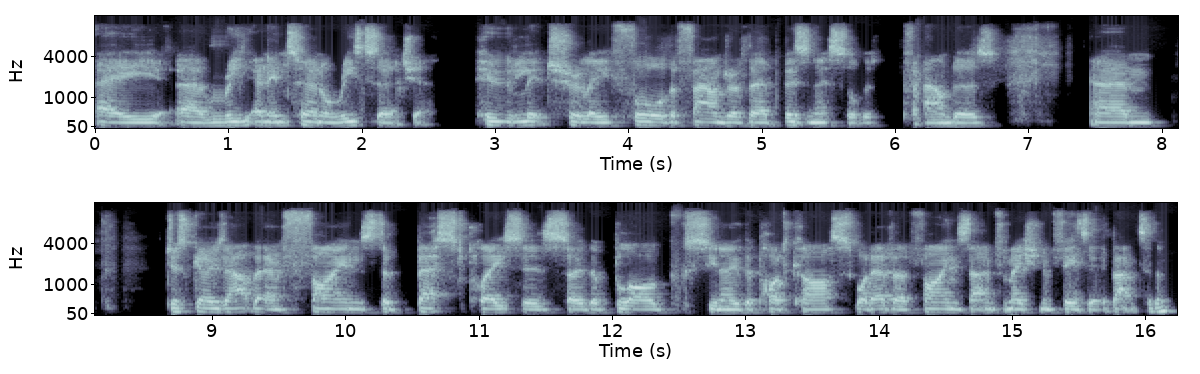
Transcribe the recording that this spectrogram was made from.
a, uh, re, an internal researcher who literally, for the founder of their business or the founders, um, just goes out there and finds the best places. So the blogs, you know, the podcasts, whatever, finds that information and feeds it back to them.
